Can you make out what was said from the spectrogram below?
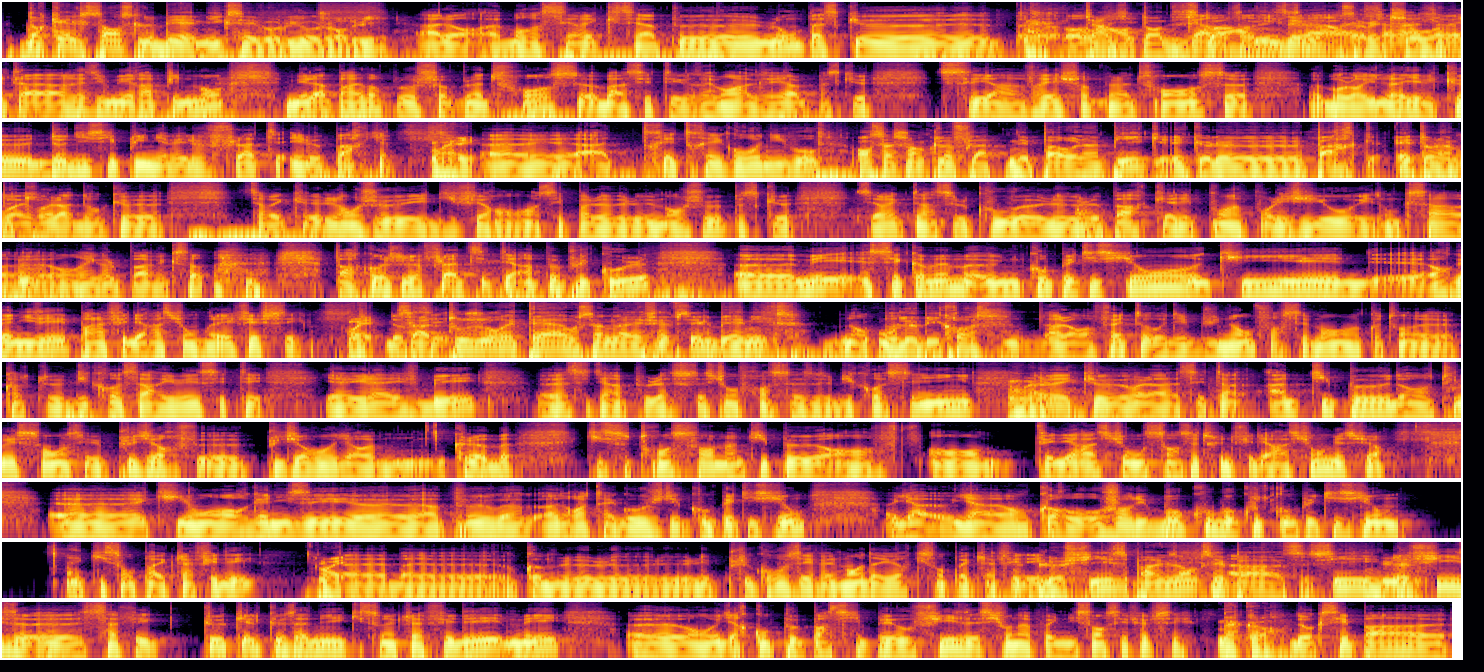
dans quel sens le BMX évolue aujourd'hui? Alors, bon, c'est vrai que c'est un peu long parce que. 40 ans d'histoire en une demi-heure, ça va être chaud. Ça va être à résumer rapidement. Mais là, par exemple, au championnat de France, bah, c'était vraiment agréable parce que c'est un vrai championnat de France. Bon, alors là, il y avait que deux disciplines. Il y avait le flat et le parc. Ouais. Euh, à très, très gros niveau. En sachant que le flat n'est pas olympique et que le parc est olympique. Ouais, voilà. Donc, euh, c'est vrai que l'enjeu est différent. Hein. C'est pas le, le, même enjeu parce que c'est vrai que d'un seul coup, le, le, parc a des points pour les JO et donc ça, euh, on rigole pas avec ça. Par contre, le flat, c'était un peu plus cool. Euh, mais c'est quand même une compétition qui est organisée par la fédération, la FFC. Ouais. Donc ça a toujours été au sein de la FFC, le BMX Non. Ou pas. le bicross Alors en fait, au début, non, forcément. Quand, on, quand le bicross arrivait, c'était, il y avait l'AFB, euh, c'était un peu l'association française de bicrossing. Ouais. Avec, euh, voilà, c'était un, un, petit peu dans tous les sens. Il y avait plusieurs, euh, plusieurs on va dire, clubs qui se transforment un petit peu en, en fédération sans être une fédération, bien sûr, euh, qui ont organisé euh, un peu à droite à gauche des compétitions. Il y a, encore aujourd'hui beaucoup beaucoup de compétitions qui sont pas avec la Fédé. Ouais. Euh, bah, euh, comme le, le, les plus gros événements d'ailleurs qui sont pas avec la Fédé. Le FIS par exemple, c'est pas si le FIS, euh, ça fait que quelques années qu'ils sont avec la Fédé, mais euh, on va dire qu'on peut participer au FIS si on n'a pas une licence FFC. D'accord. Donc c'est pas euh,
